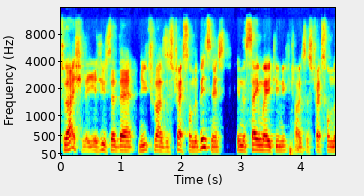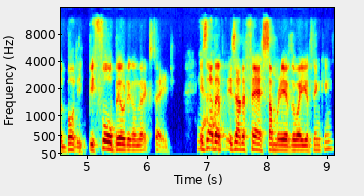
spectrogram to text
to actually, as you said there, neutralize the stress on the business in the same way you neutralize the stress on the body before building on the next stage. Yeah. Is that a is that a fair summary of the way you're thinking?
